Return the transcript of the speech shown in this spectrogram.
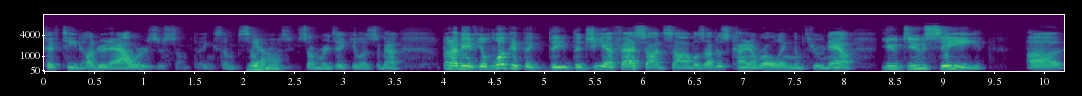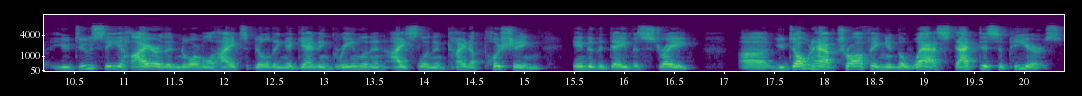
1500 uh, hours or something some some yeah. some ridiculous amount. But I mean, if you look at the, the the GFS ensembles, I'm just kind of rolling them through now. You do see uh, you do see higher than normal heights building again in Greenland and Iceland and kind of pushing into the Davis Strait. Uh, you don't have troughing in the west, that disappears.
